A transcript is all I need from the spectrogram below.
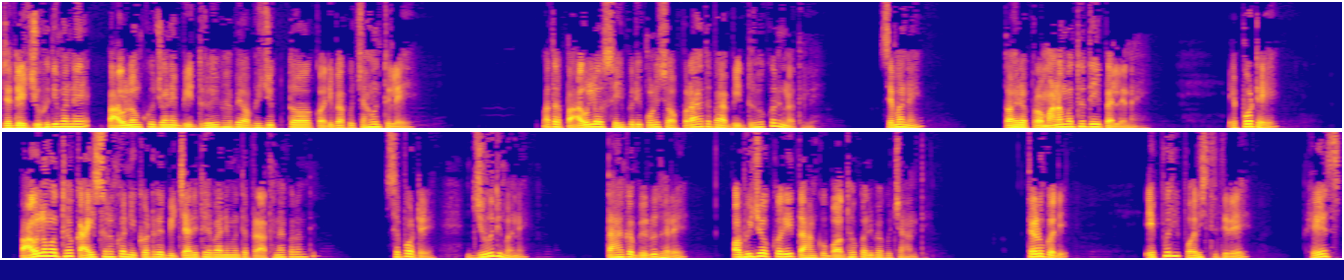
ଯଦି ଜୁହୁଦୀମାନେ ପାଉଲଙ୍କୁ ଜଣେ ବିଦ୍ରୋହୀ ଭାବେ ଅଭିଯୁକ୍ତ କରିବାକୁ ଚାହୁଁଥିଲେ ମାତ୍ର ପାଉଲ ସେହିପରି କୌଣସି ଅପରାଧ ବା ବିଦ୍ରୋହ କରିନଥିଲେ ସେମାନେ ତହିଁର ପ୍ରମାଣ ମଧ୍ୟ ଦେଇପାରିଲେ ନାହିଁ। ଏପଟେ ପାଉଲ ମଧ୍ୟ କାଇସରଙ୍କ ନିକଟରେ ବିଚାରିତ ହେବା ନିମନ୍ତେ ପ୍ରାର୍ଥନା କରନ୍ତି। ସେପଟେ ଜିହୁଦୀମାନେ ତାହାଙ୍କ ବିରୁଦ୍ଧରେ ଅଭିଯୋଗ କରି ତାହାଙ୍କୁ ବଦ୍ଧ କରିବାକୁ ଚାହାନ୍ତି। ତେଣୁକରି ଏପରି ପରିସ୍ଥିତିରେ ଫେଷ୍ଟ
